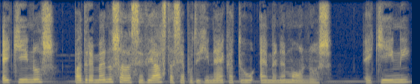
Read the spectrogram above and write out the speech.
Εκείνος, παντρεμένος αλλά σε διάσταση από τη γυναίκα του, έμενε μόνος. Εκείνη,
